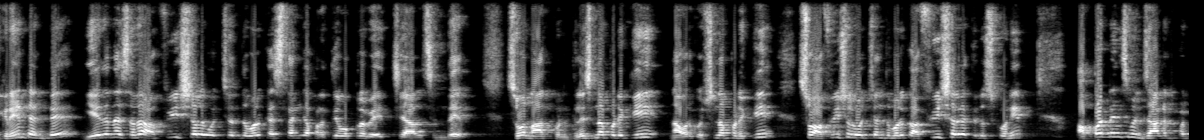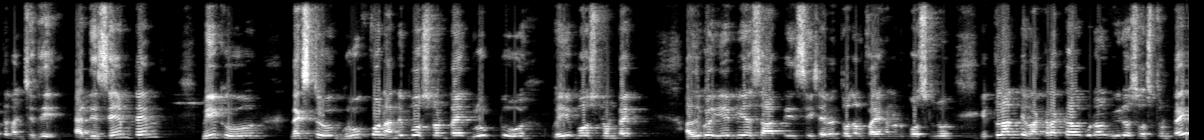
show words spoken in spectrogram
ఇక్కడ ఏంటంటే ఏదైనా సరే అఫీషియల్ వచ్చేంత వరకు ఖచ్చితంగా ప్రతి ఒక్కరు వెయిట్ చేయాల్సిందే. సో నాకు కొన్ని తెలిసినప్పటికీ నా వరకు వచ్చినప్పటికీ సో అఫీషియల్ వచ్చేంత వరకు అఫీషియల్గా తెలుసుకొని అప్పటి నుంచి మీరు జాగ్రత్త పడితే మంచిది. అట్ ది సేమ్ టైం మీకు నెక్స్ట్ గ్రూప్ వన్ అన్ని పోస్టులు ఉంటాయి గ్రూప్ టూ వెయ్యి పోస్టులు ఉంటాయి. అదిగో APSRTC seven thousand five hundred పోస్టులు. ఇట్లాంటి రకరకాల కూడా వీడియోస్ వస్తుంటాయి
